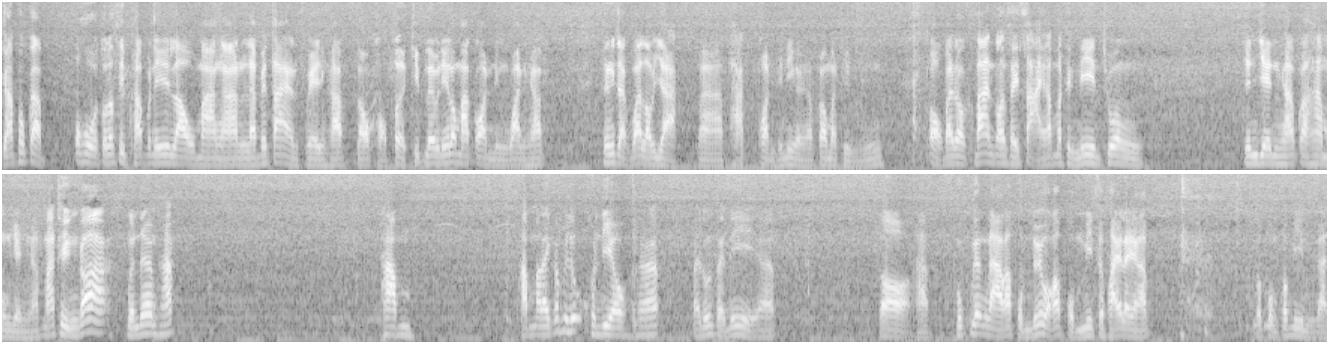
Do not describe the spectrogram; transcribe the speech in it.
วัสดีครับพบกับโอ้โหตัวละสิบครับวันนี้เรามางานแลเบต้าแอนเฟรนครับเราขอเปิดคลิปเลยวันนี้เรามาก่อนหนึ่งวันครับ เนื่องจากว่าเราอยากมาพักผ่อนที่นี่กันครับ ก็มาถึงออกไปจากบ้านตอนสายๆครับ มาถึงนี่ช่วงเย็นๆครับก็ห้าโมงเย็นครับ มาถึงก็เหมือนเดิมครับทำทำอะไรก็ไม่รู้คนเดียวนะครับไปรุ่นใส่นี่ครับ ก็ครับ ทุกเรื่องราวครับ ผมจะไม่บอกว่าผมมีเซอร์ไพรส์อะไรครับเพราะผมก็มีเหมือนกัน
